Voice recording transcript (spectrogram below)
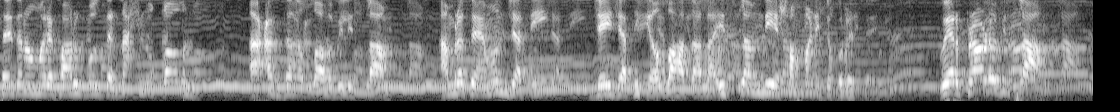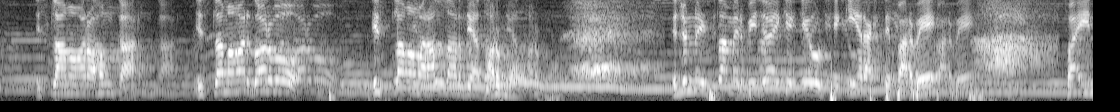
সাইয়েদনা ওমরে ফারুক বলতেন, নাহনু কওমুন আ'আজ্জানাল্লাহু বিল ইসলাম আমরা তো এমন জাতি যেই জাতিকে আল্লাহ তাআলা ইসলাম দিয়ে সম্মানিত করেছে। We are proud of Islam ইসলাম আমার অহংকার। ইসলাম আমার গর্ব। ইসলাম আমার আল্লাহর দেয়া ধর্ম। এজন্য ইসলামের বিজয়কে কেউ ঠেকিয়ে রাখতে পারবে। ফাইন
